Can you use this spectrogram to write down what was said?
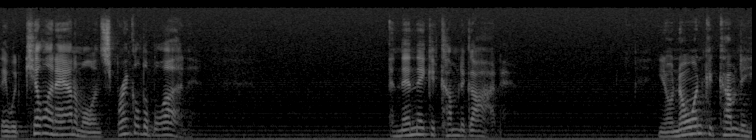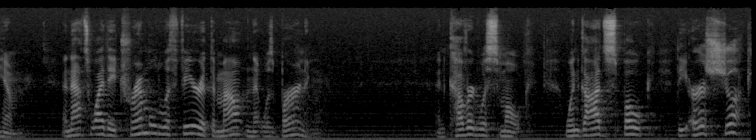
they would kill an animal and sprinkle the blood. And then they could come to God. You know, no one could come to him. And that's why they trembled with fear at the mountain that was burning and covered with smoke. When God spoke, the earth shook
